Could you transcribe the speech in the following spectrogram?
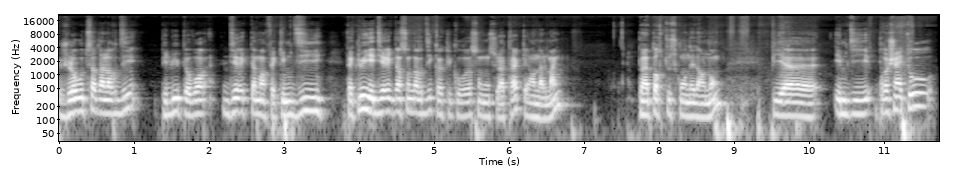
Je load ça dans l'ordi. Puis lui, il peut voir directement. Fait qu'il me dit. Fait que lui, il est direct dans son ordi quand les coureurs sont sur la track en Allemagne. Peu importe tout ce qu'on est dans le monde. Puis euh, il me dit prochain tour,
